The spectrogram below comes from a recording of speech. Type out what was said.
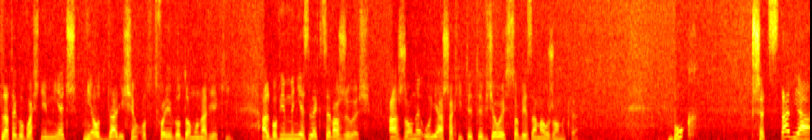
Dlatego właśnie miecz nie oddali się od Twojego domu na wieki. Albowiem mnie zlekceważyłeś, a żonę Uriasza Hityty wziąłeś sobie za małżonkę. Bóg przedstawia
